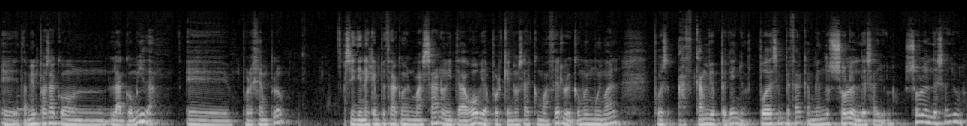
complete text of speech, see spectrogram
Eh, también pasa con la comida. Eh, por ejemplo, si tienes que empezar a comer más sano y te agobia porque no sabes cómo hacerlo y comes muy mal, pues haz cambios pequeños. Puedes empezar cambiando solo el desayuno, solo el desayuno,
